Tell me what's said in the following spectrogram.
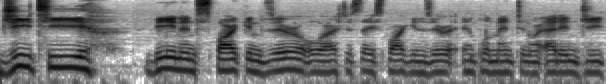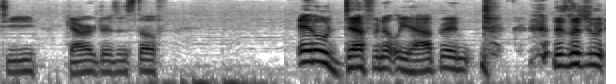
GT being in Sparking Zero, or I should say Sparking Zero implementing or adding GT characters and stuff. It'll definitely happen. this literally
